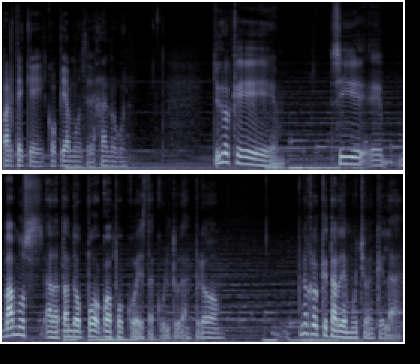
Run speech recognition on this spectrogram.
parte que copiamos de Halloween. Yo creo que sí, eh, vamos adaptando poco a poco esta cultura, pero no creo que tarde mucho en que la,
